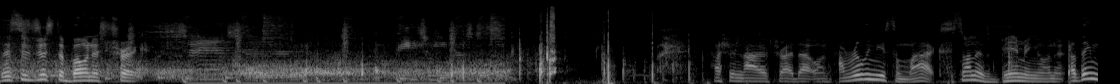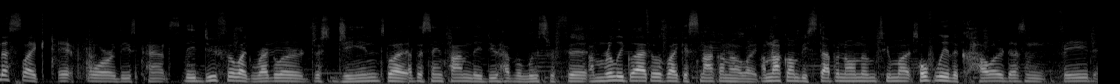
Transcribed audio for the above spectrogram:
This is just a bonus trick. Should not have tried that one. I really need some wax. The sun is beaming on it. I think that's like it for these pants. They do feel like regular just jeans, but at the same time, they do have a looser fit. I'm really glad it feels like it's not gonna like, I'm not gonna be stepping on them too much. Hopefully the color doesn't fade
